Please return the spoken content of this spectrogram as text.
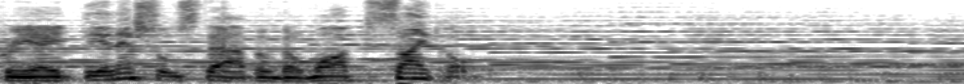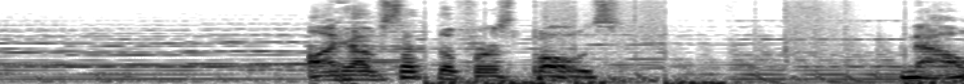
Create the initial step of the walk cycle. I have set the first pose. Now,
